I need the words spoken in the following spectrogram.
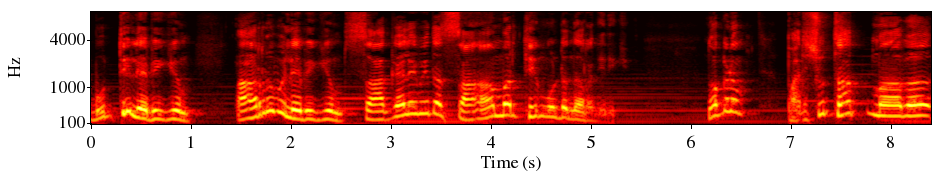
ബുദ്ധി ലഭിക്കും അറിവ് ലഭിക്കും സകലവിധ സാമർഥ്യം കൊണ്ട് നിറഞ്ഞിരിക്കും. നോക്കണം. പരിശുദ്ധാത്മാവ്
